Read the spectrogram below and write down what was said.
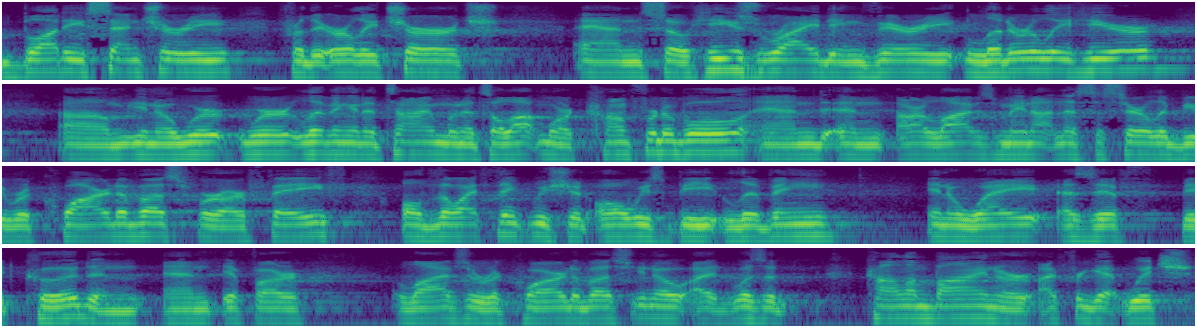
bloody century for the early church. And so he's writing very literally here. Um, you know, we're, we're living in a time when it's a lot more comfortable and, and our lives may not necessarily be required of us for our faith, although I think we should always be living in a way as if it could and, and if our lives are required of us. You know, I, was it Columbine or I forget which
